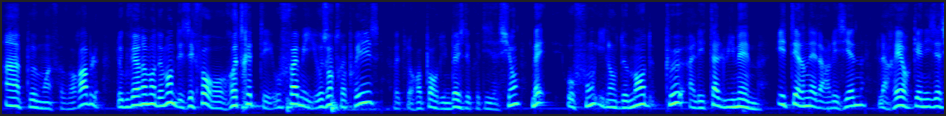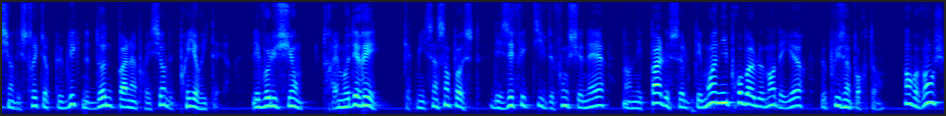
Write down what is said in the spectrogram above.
un peu moins favorable, le gouvernement demande des efforts aux retraités, aux familles, aux entreprises, avec le report d'une baisse de cotisation, mais au fond, il en demande peu à l'État lui-même. Éternelle arlésienne, la réorganisation des structures publiques ne donne pas l'impression d'être prioritaire. L'évolution, très modérée, 4500 postes, des effectifs de fonctionnaires n'en est pas le seul témoin, ni probablement d'ailleurs le plus important. En revanche,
